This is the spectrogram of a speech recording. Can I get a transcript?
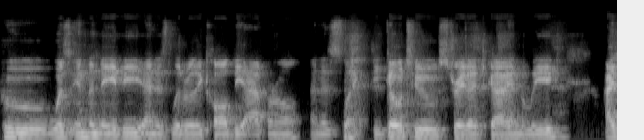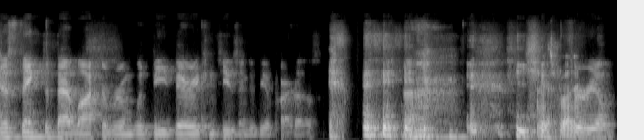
who was in the Navy and is literally called the Admiral and is like the go-to straight edge guy in the league. I just think that that locker room would be very confusing to be a part of. uh, yeah, for real.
